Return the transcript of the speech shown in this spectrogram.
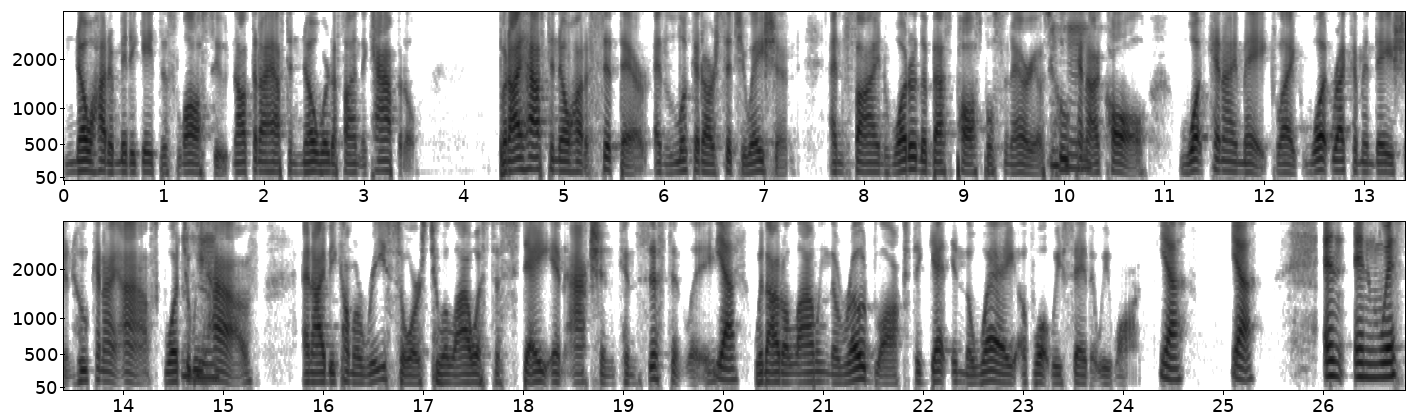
know how to mitigate this lawsuit, not that I have to know where to find the capital, but I have to know how to sit there and look at our situation and find what are the best possible scenarios. Who can Mhm. I call? What can I make? Like, what recommendation? Who can I ask? What do we Mhm. have? And I become a resource to allow us to stay in action consistently Yeah. without allowing the roadblocks to get in the way of what we say that we want. Yeah. Yeah. And and with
